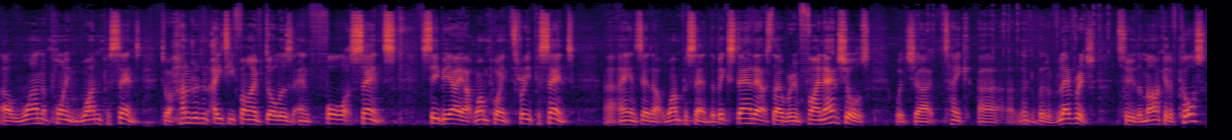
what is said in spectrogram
uh, 1.1% to $185.04. CBA up 1.3%. Uh, ANZ up 1%. The big standouts, though, were in financials, which uh, take uh, a little bit of leverage to the market, of course.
